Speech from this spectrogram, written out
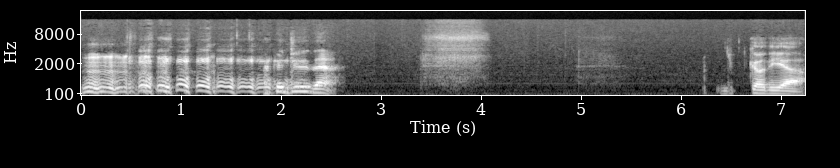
I could do that. You go the uh,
